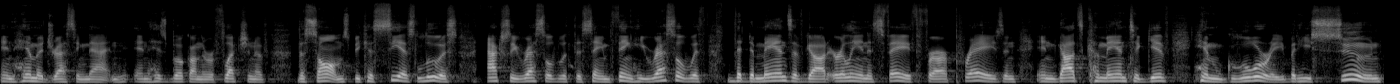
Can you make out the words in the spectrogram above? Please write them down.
in him addressing that in, in his book on the reflection of the Psalms, because C.S. Lewis actually wrestled with the same thing. He wrestled with the demands of God early in his faith for our praise and, and God's command to give him glory, but he soon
